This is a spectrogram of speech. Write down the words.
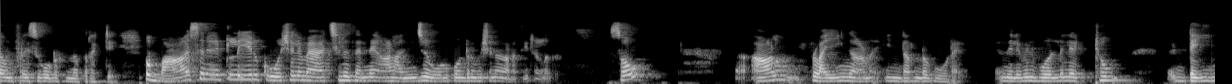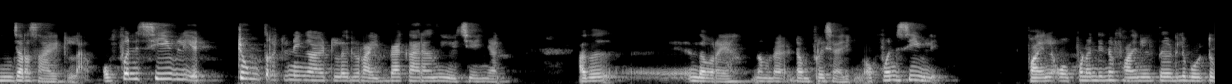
ഡംഫ്രൈസ് കൊടുക്കുന്ന ത്രെറ്റ് ഇപ്പോൾ ബാഴ്സനായിട്ടുള്ള ഈ ഒരു ക്രൂഷ്യൽ മാച്ചിൽ തന്നെ ആൾ അഞ്ച് ഗോൾ കോൺട്രിബ്യൂഷൻ നടത്തിയിട്ടുള്ളത്. സോ ആളും ഫ്ലൈയിങ് ആണ് ഇന്ററിന്റെ കൂടെ. നിലവിൽ വേൾഡിൽ ഏറ്റവും ഡേഞ്ചറസ് ആയിട്ടുള്ള ഒഫൻസീവ്ലി ഏറ്റവും ത്രെറ്റനിങ് ആയിട്ടുള്ള ഒരു റൈറ്റ് ബാക്ക് ആരാന്ന് ചോദിച്ചു കഴിഞ്ഞാൽ അത് എന്താ പറയാ നമ്മുടെ ഡംഫ്രീസ് ആയിരിക്കും. ഒഫൻസീവ്ലി ഫൈനൽ ഓപ്പണന്റിന്റെ ഫൈനൽ തേർഡിൽ പോയിട്ട്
